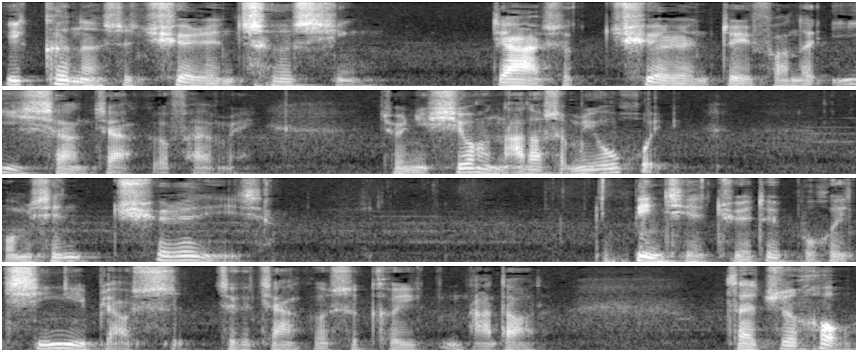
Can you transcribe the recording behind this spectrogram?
一个呢是确认车型，第二是确认对方的意向价格范围，就是你希望拿到什么优惠，我们先确认一下。并且绝对不会轻易表示这个价格是可以拿到的，在之后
